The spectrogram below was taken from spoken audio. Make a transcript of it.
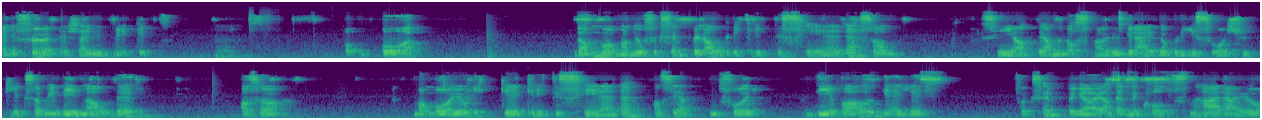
eller føler seg ydmyket mm. og, og da må man jo f.eks. aldri kritisere sånn si at ja, men åssen har du greid å bli så tjukk, liksom, i din alder? Altså Man må jo ikke kritisere pasienten for de valg, eller f.eks. ja, ja, denne kolsen her er jo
